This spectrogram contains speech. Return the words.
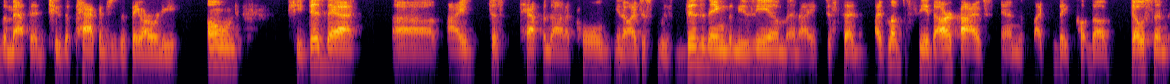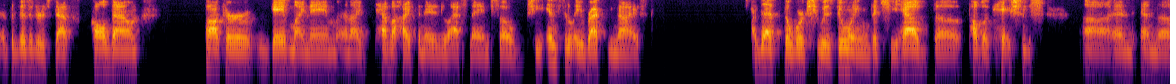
the method to the packages that they already owned. She did that. Uh, I just happened on a cold, you know, I just was visiting the museum and I just said, I'd love to see the archives. And like they, the docent at the visitor's desk called down, talked to her, gave my name, and I have a hyphenated last name. So she instantly recognized that the work she was doing, that she had the publications uh, and and the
